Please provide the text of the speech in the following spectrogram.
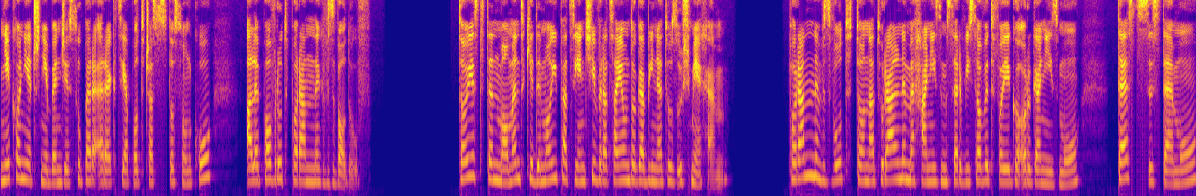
niekoniecznie będzie super erekcja podczas stosunku, ale powrót porannych wzwodów. To jest ten moment, kiedy moi pacjenci wracają do gabinetu z uśmiechem. Poranny wzwód to naturalny mechanizm serwisowy Twojego organizmu, test systemu,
